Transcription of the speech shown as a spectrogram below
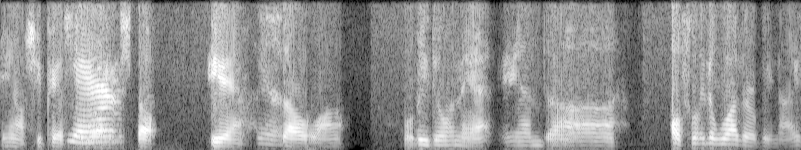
You know, she passed Yeah. away. So yeah, Yeah. so uh, we'll be doing that, and uh, hopefully the weather will be nice.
